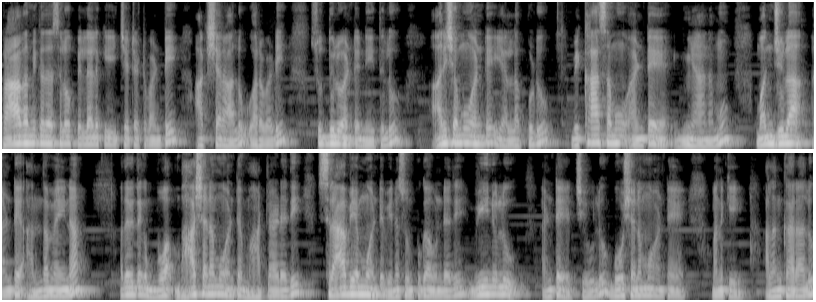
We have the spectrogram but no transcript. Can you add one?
ప్రాథమిక దశలో పిల్లలకి ఇచ్చేటటువంటి అక్షరాలు వరవడి శుద్ధులు అంటే నీతులు అనిశము అంటే ఎల్లప్పుడూ వికాసము అంటే జ్ఞానము మంజుల అంటే అందమైన అదేవిధంగా భాషణము అంటే మాట్లాడేది శ్రావ్యము అంటే వినసొంపుగా ఉండేది వీణులు అంటే చెవులు భూషణము అంటే మనకి అలంకారాలు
